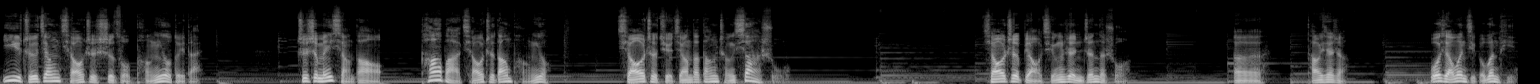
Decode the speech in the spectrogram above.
一直将乔治视作朋友对待。只是没想到，他把乔治当朋友，乔治却将他当成下属。乔治表情认真的说：“呃，唐先生，我想问几个问题，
